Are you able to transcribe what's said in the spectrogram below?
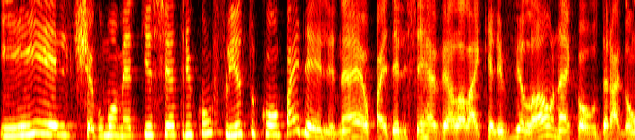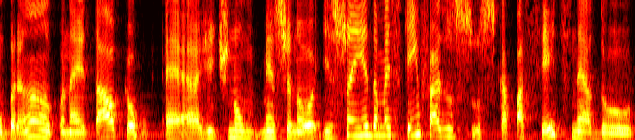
E ele chega um momento que isso entra em conflito com o pai dele, né? O pai dele se revela lá aquele vilão, né? Que é o dragão branco, né? E tal, porque é, a gente não mencionou isso ainda, mas quem faz os, os capacetes, né? Do,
